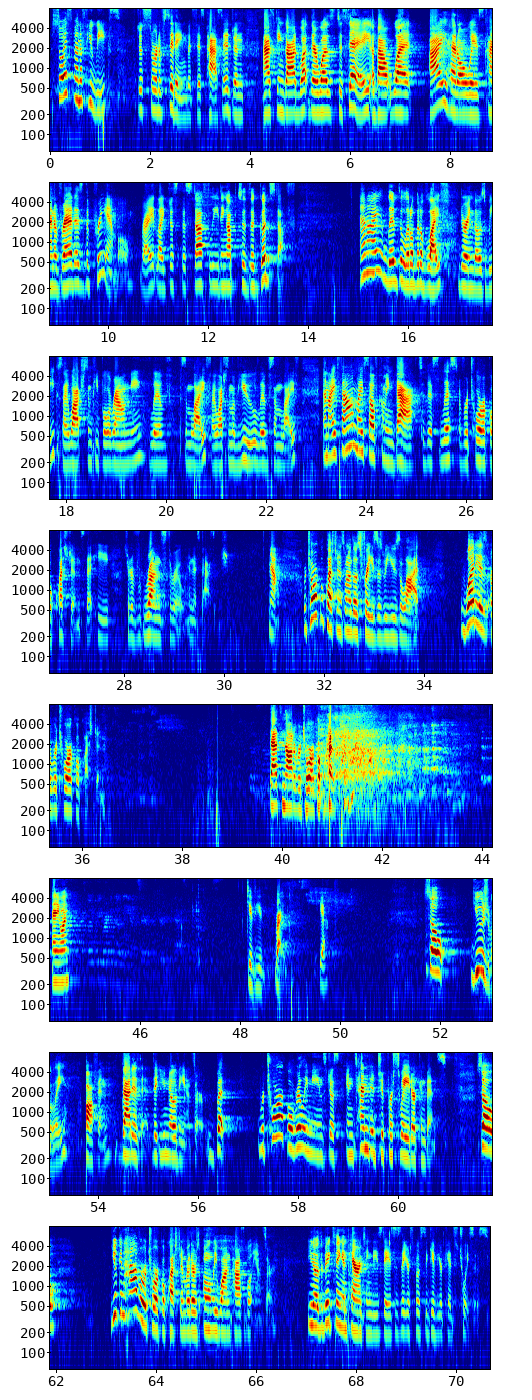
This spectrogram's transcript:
So I spent a few weeks just sort of sitting with this passage and asking God what there was to say about what I had always kind of read as the preamble, right? Like just the stuff leading up to the good stuff. And I lived a little bit of life during those weeks. I watched some people around me live some life. I watched some of you live some life. And I found myself coming back to this list of rhetorical questions that he sort of runs through in this passage. Now, rhetorical question is one of those phrases we use a lot. What is a rhetorical question? That's not a rhetorical question. Anyone? Give you, right. Yeah. So, usually, often, that is it, that you know the answer. But rhetorical really means just intended to persuade or convince. So, you can have a rhetorical question where there's only one possible answer. You know, the big thing in parenting these days is that you're supposed to give your kids choices.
